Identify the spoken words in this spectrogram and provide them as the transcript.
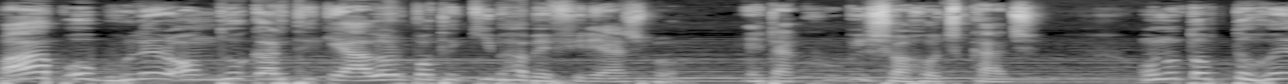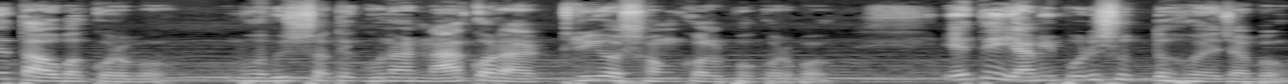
পাপ ও ভুলের অন্ধকার থেকে আলোর পথে কীভাবে ফিরে আসব? এটা খুবই সহজ কাজ। অনুতপ্ত হয়ে তাওবা করব। ভবিষ্যতে গুনাহ না করার দৃঢ় সংকল্প করব। এতেই আমি পরিশুদ্ধ হয়ে যাব,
